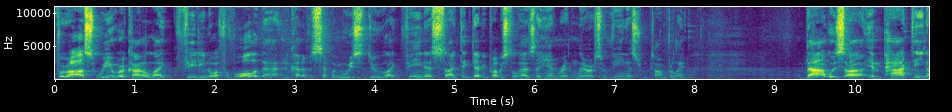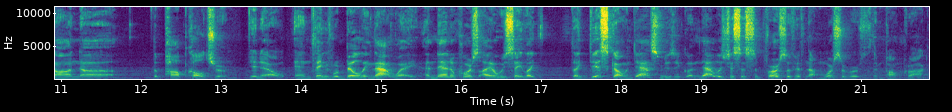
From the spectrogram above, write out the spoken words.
for us, we were kind of like feeding off of all of that and kind of a simple. I mean, we used to do like Venus. I think Debbie probably still has the handwritten lyrics of Venus from Tom Verlaine. That was uh, impacting on uh, the pop culture, you know, and things were building that way. And then, of course, I always say like like disco and dance music, and that was just as subversive, if not more subversive than punk rock.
